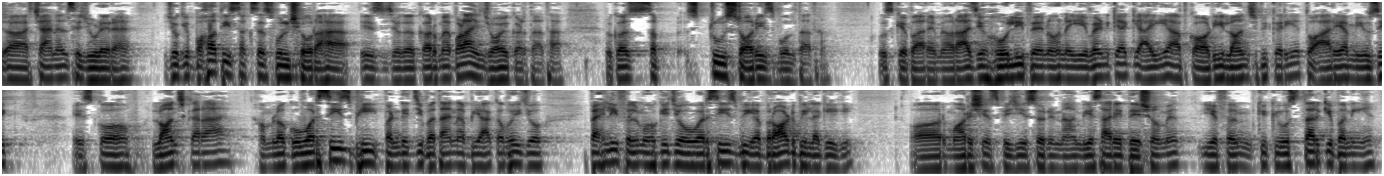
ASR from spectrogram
चैनल से जुड़े रहे, जो कि बहुत ही सक्सेसफुल शो रहा इस जगह का, और मैं बड़ा इंजॉय करता था बिकॉज़ सब ट्रू स्टोरीज बोलता था उसके बारे में। और आज ये होली पे इन्होंने इवेंट किया कि आइए आपका ऑडियो लॉन्च भी करिए तो आर्या म्यूज़िक इसको लॉन्च कर है। हम लोग ओवरसीज भी, पंडित जी बताए ना, बिया हुई, जो पहली फ़िल्म होगी जो ओवरसीज भी अब्रॉड भी लगेगी, और मॉरिशस फिजी सुरिनाम ये सारे देशों में ये फ़िल्म क्योंकि उस स्तर की बनी है।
